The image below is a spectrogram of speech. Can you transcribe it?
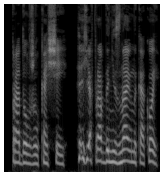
— продолжил Кощей. «Я, правда, не знаю, на какой.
